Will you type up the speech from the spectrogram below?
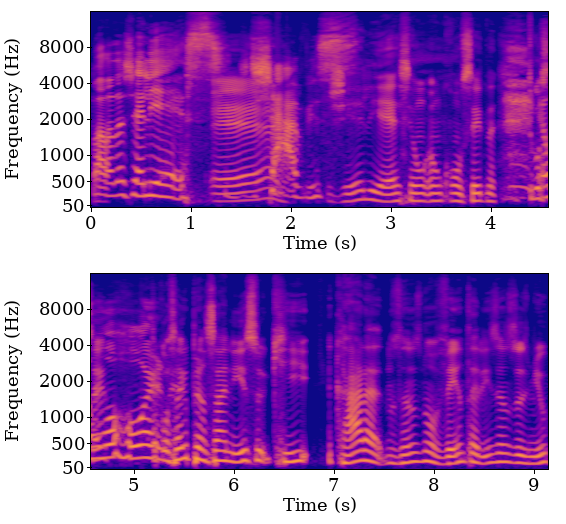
balada GLS. É. de Chaves. GLS é um, é um conceito, né? Tu É consegue, um horror. tu né? consegue pensar nisso que, cara, nos anos 90, ali nos anos 2000,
